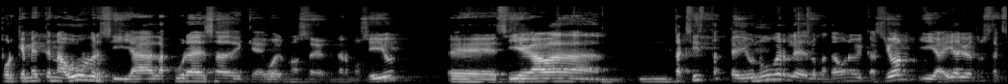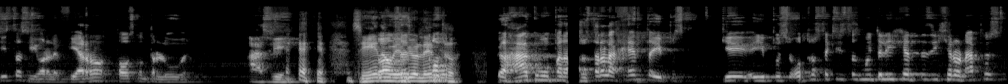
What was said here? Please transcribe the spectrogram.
¿por qué meten a Uber si ya la cura esa de que, bueno, no sé, en Hermosillo, eh, si llegaba un taxista, pedía un Uber, le lo mandaba a una ubicación y ahí había otros taxistas y ahora le fierro todos contra el Uber. Así. Sí, no, bien Entonces, violento. Ajá, como para asustar a la gente y pues, que, y pues otros taxistas muy inteligentes dijeron, ah, pues,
